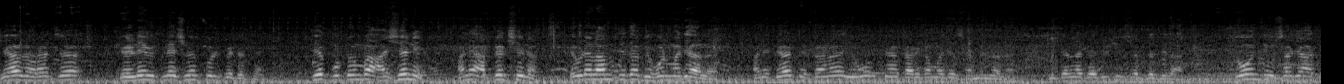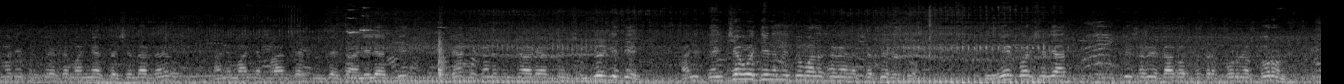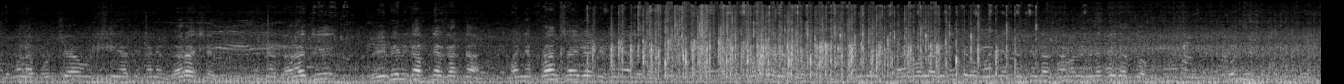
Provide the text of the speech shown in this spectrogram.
ज्या घराचं खेळणे विकल्याशिवाय चूल पेटत नाही. ते कुटुंब आशेने आणि अपेक्षेनं एवढ्या लांब तिथं भिगोणमध्ये आलं आणि त्या ठिकाणं येऊन त्या कार्यक्रमामध्ये सामील झालं. मी त्यांना त्या दिवशी शब्द दिला. दोन दिवसाच्या आतमध्ये तुमच्या इथं मान्य तहसीलदार साहेब आणि मान्य प्रांतसाहेब तुमच्या इथं आलेले असतील. त्या ठिकाणी तुमच्याकडे अडचणी समजून घेतील आणि त्यांच्या वतीनं मी तुम्हाला सगळ्यांना शब्द देतो. एक वर्षाच्या आत तुमचे सगळे कागदपत्र पूर्ण करून मला पुढच्या वर्षी या ठिकाणी घर असेल त्या घराची रेबिन कापण्याकरता मान्य प्रांत साहेब या ठिकाणी आलेले साहेबांना विनंती करतो मान्य तहसीलदार साहेबांना विनंती करतो.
